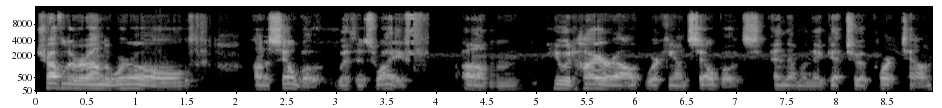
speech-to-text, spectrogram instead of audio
traveled around the world on a sailboat with his wife. Um, he would hire out working on sailboats, and then when they get to a port town,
